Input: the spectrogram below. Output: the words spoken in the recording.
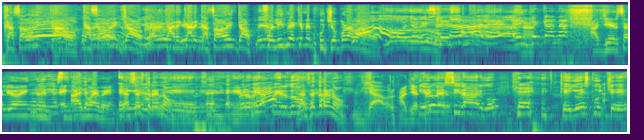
Casados en caos, casados en caos. Karen, Karen, casados en caos. Fue Lisbeth que me puchó por abajo. No, yo no hice nada. sale en Ah. qué canal. Ayer salió en, en, Ah, el ya- 9. ya En se estrenó. Pero mira, perdón. ¿Ya se estrenó? Diablo. Ayer Quiero primero. decir algo ¿Qué? que yo escuché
